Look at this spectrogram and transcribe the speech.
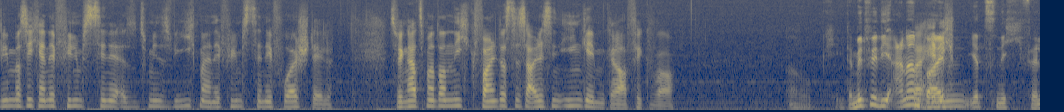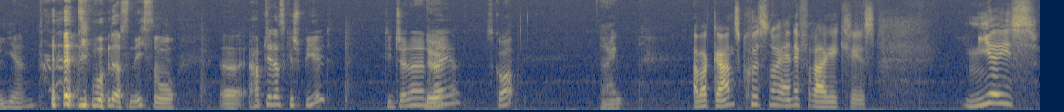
wie man sich eine Filmszene, also zumindest wie ich mir eine Filmszene vorstelle. Deswegen hat es mir dann nicht gefallen, dass das alles in Ingame-Grafik war. Okay. Damit wir die anderen beiden jetzt nicht verlieren, die wohl das nicht so. Äh, habt ihr das gespielt? Die General-Reihe? Scorp? Nein. Aber ganz kurz noch eine Frage, Chris. Mir ist,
